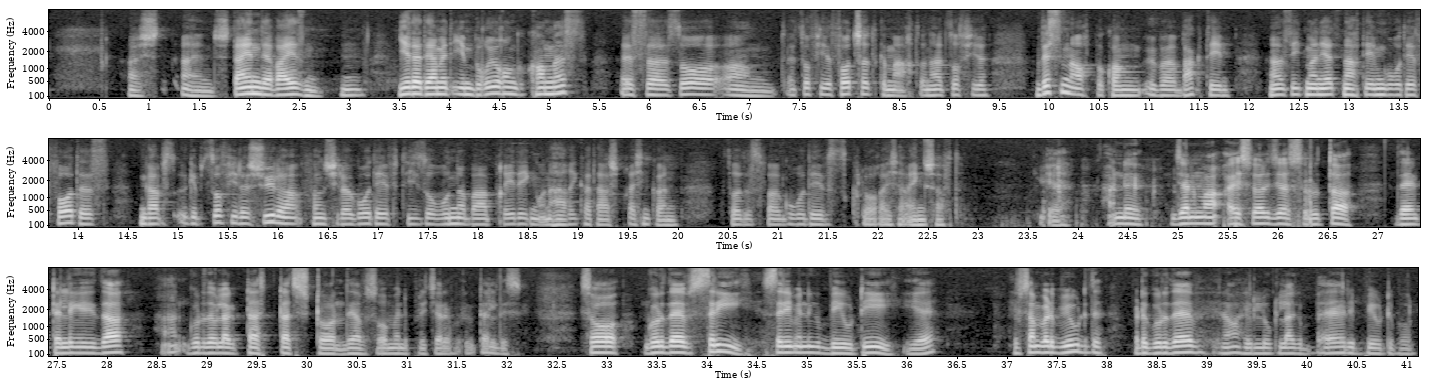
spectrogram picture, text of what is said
äh, ein Stein der Weisen. Hm. Jeder, der mit ihm in Berührung gekommen ist, ist äh, so, ähm, hat so viel Fortschritt gemacht und hat so viel Wissen auch bekommen über Bhakti. Ja, sieht man jetzt, nachdem Gurudev fort ist, gibt es so viele Schüler von Srila Gurudev, die so wunderbar predigen und Harikata sprechen können. So, das war Gurudevs glorreiche Eigenschaft. Yeah. And uh, Janma Aishwarya Sruta, then telling you the Gurudev like touch, touchstone. They have so many preachers tell this. So Gurudev Sri, Sri meaning beauty. Yeah. If somebody beautiful, but Gurudev, you know, he looked like very beautiful.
